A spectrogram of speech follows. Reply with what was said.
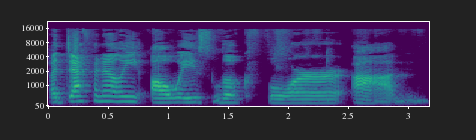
but definitely always look for um,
